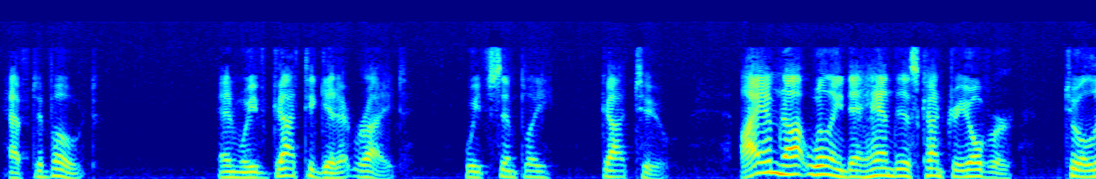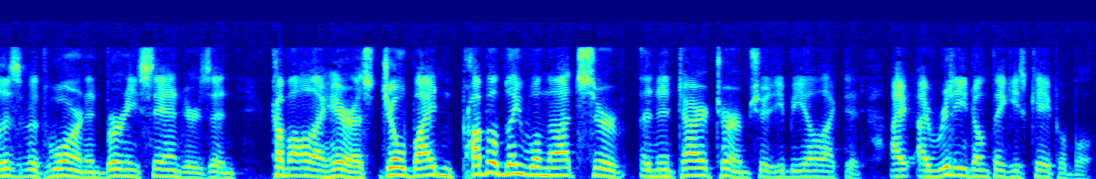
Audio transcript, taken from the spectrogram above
have to vote. And we've got to get it right. We've simply got to. I am not willing to hand this country over to Elizabeth Warren and Bernie Sanders and Kamala Harris. Joe Biden probably will not serve an entire term should he be elected. I, I really don't think he's capable.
